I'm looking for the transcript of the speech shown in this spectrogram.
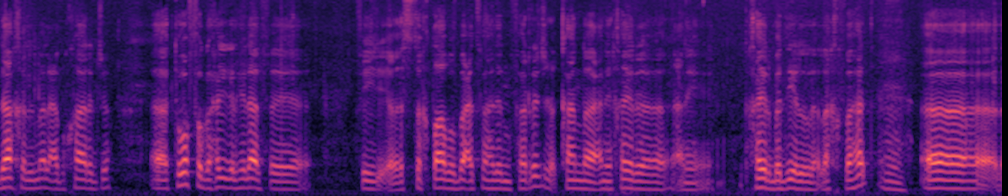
داخل الملعب وخارجه. توفقوا حقيقة الهلال في في استقطابه بعد فهد المفرج. كان يعني خير يعني خير بديل الأخ فهد. آه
